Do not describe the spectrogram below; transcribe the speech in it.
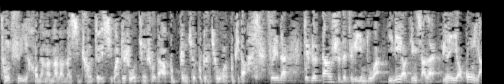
从此以后呢，慢慢慢慢形成了这个习惯，这是我听说的啊，不正确不正确我也不知道，所以呢，这个当时的这个印度啊，一定要定下来，人要供养。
